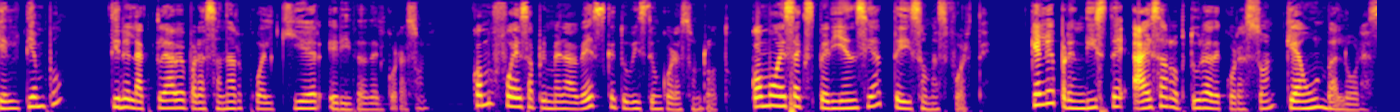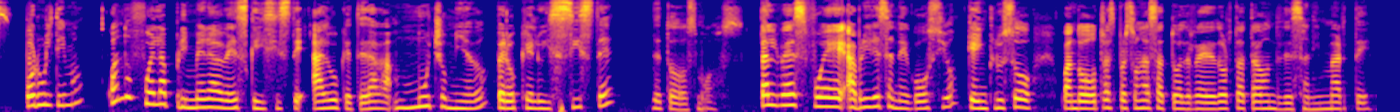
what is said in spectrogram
que el tiempo tiene la clave para sanar cualquier herida del corazón. ¿Cómo fue esa primera vez que tuviste un corazón roto? ¿Cómo esa experiencia te hizo más fuerte? ¿Qué le aprendiste a esa ruptura de corazón que aún valoras? Por último, ¿cuándo fue la primera vez que hiciste algo que te daba mucho miedo, pero que lo hiciste de todos modos. Tal vez fue abrir ese negocio que incluso cuando otras personas a tu alrededor trataron de desanimarte,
